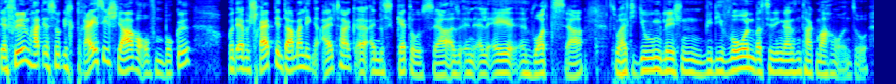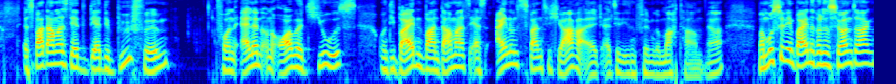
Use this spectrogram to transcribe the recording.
Der Film hat jetzt wirklich 30 Jahre auf dem Buckel und er beschreibt den damaligen Alltag äh, eines Ghettos, ja, also in LA, in Watts, ja. So halt die Jugendlichen, wie die wohnen, was sie den ganzen Tag machen und so. Es war damals der, der Debütfilm von Alan und Albert Hughes und die beiden waren damals erst 21 Jahre alt, als sie diesen Film gemacht haben, ja. Man muss zu den beiden Regisseuren sagen,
